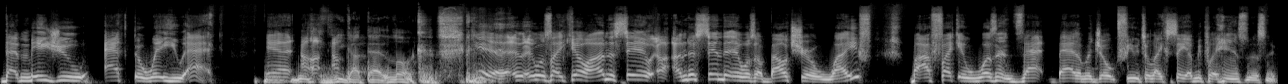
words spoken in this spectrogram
that made you act the way you act? And I, I- he got that look. yeah, it, it was like, yo, I understand. I understand that it was about your wife, but I feel like it wasn't that bad of a joke for you to like say, let me put hands on this nigga.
